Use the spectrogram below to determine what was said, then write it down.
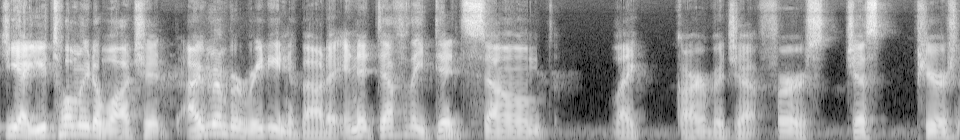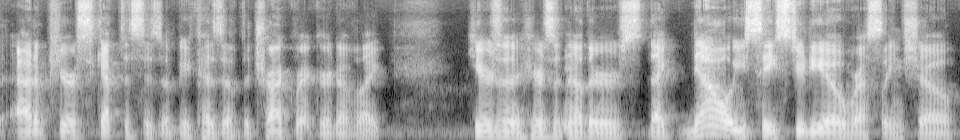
yeah, you told me to watch it. I remember reading about it, and it definitely did sound like garbage at first, just pure out of pure skepticism because of the track record of like, here's a here's another like now you see studio wrestling show,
